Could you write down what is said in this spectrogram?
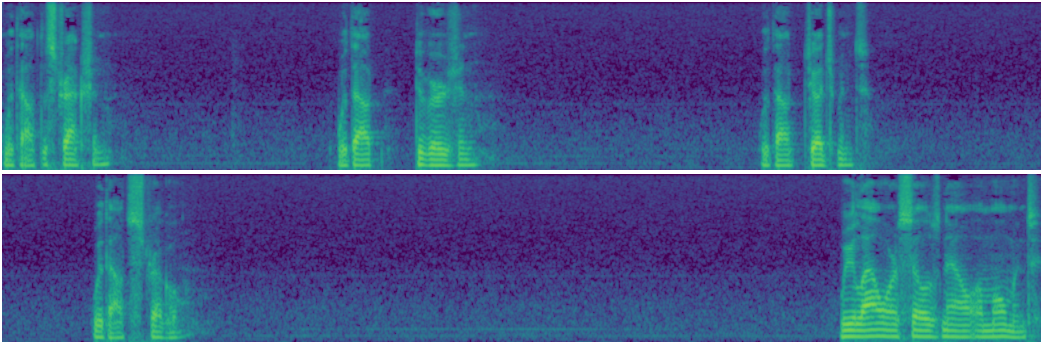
without distraction, without diversion, without judgment, without struggle. We allow ourselves now a moment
